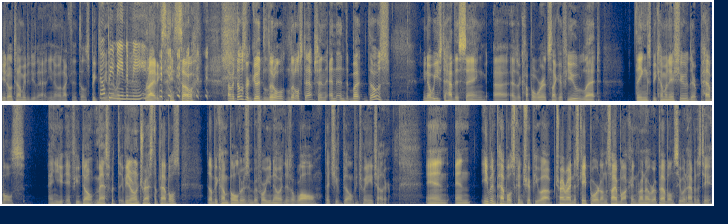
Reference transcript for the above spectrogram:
you don't tell me to do that. You know, like don't speak to don't me. Don't be mean way. to me. Right. Exactly. so, uh, but those are good little little steps, and and then but those, you know, we used to have this saying uh, as a couple where it's like if you let things become an issue, they're pebbles, and you if you don't mess with the, if you don't address the pebbles, they'll become boulders, and before you know it, there's a wall that you've built between each other, and and even pebbles can trip you up. Try riding a skateboard on the sidewalk and run over a pebble and see what happens to you.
